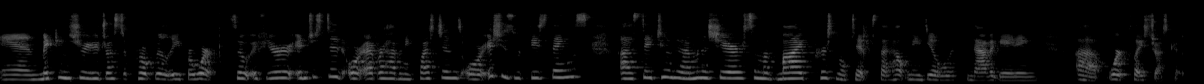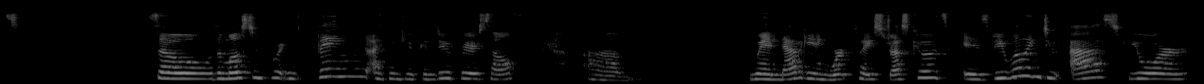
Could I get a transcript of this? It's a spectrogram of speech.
and making sure you're dressed appropriately for work. So if you're interested or ever have any questions or issues with these things, uh, stay tuned and I'm going to share some of my personal tips that help me deal with navigating uh, workplace dress codes. So the most important thing I think you can do for yourself um, when navigating workplace dress codes is be willing to ask your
